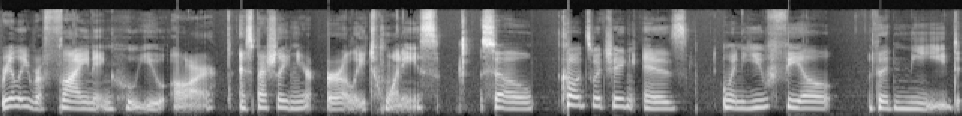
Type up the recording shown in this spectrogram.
really refining who you are, especially in your early 20s. So, code switching is when you feel the need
